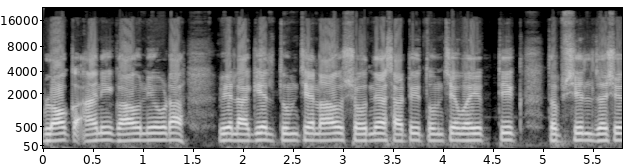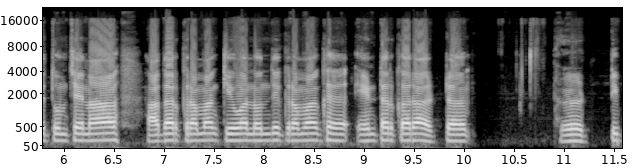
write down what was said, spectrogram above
ब्लॉक आणि गाव निवडावे लागेल. तुमचे नाव शोधण्यासाठी तुमचे वैयक्तिक तपशील जसे तुमचे नाव आधार क्रमांक किंवा नोंदी क्रमांक एंटर करा. ट टिप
